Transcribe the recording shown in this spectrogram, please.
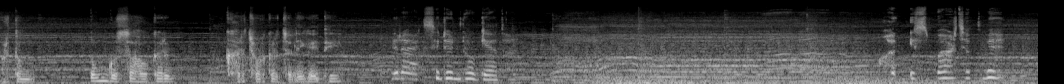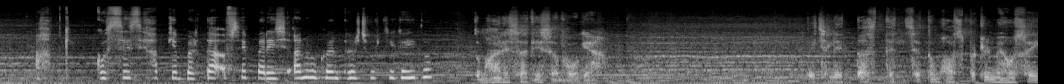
और तुम तुम गुस्सा होकर घर छोड़कर चली गई थी। मेरा एक्सीडेंट हो गया था। और इस बार जब मैं आपके गुस्से से आपके बर्ताव से परेशान होकर घर छोड़ के गई तो? तुम्हारे साथ ये सब हो गया। पिछले दस दिन से तुम हॉस्पिटल में हो सही?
